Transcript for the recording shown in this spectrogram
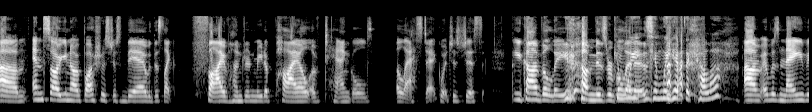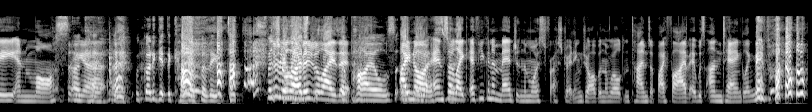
Um, and so, you know, Bosch was just there with this like 500 meter pile of tangled elastic, which is just, you can't believe how miserable Can we, it is. can we have the colour? Um, it was navy and moss. Okay. Yeah. yeah. We've got to get the colour for these really visualize, visualize the it. piles. I know. And so, like, if you can imagine the most frustrating job in the world and times it by five, it was untangling that pile of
